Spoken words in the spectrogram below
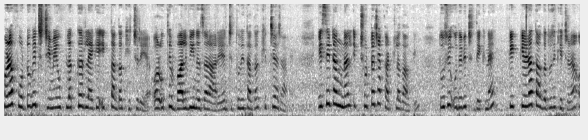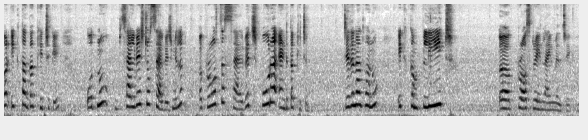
ਹੁਣ ਆ ਫੋਟੋ ਵਿੱਚ ਜਿਵੇਂ ਉਹ ਪਲੱਕਰ ਲੈ ਕੇ ਇੱਕ ਧਾਗਾ ਖਿੱਚ ਰਿਹਾ ਹੈ ਔਰ ਉੱਥੇ ਵਲ ਵੀ ਨਜ਼ਰ ਆ ਰਿਹਾ ਹੈ, ਜਿੱਥੋਂ ਦੀ ਧਾਗਾ ਖਿੱਚਿਆ ਜਾ ਰਿਹਾ ਹੈ। ਇਸੇ ਢੰਗ ਨਾਲ ਇੱਕ ਛੋਟਾ ਜਿਹਾ ਕੱਟ ਲਗਾ ਕੇ ਤੁਸੀਂ ਉਹਦੇ ਵਿੱਚ ਦੇਖਣਾ ਹੈ ਕਿ ਕਿਹੜਾ ਧਾਗਾ ਤੁਸੀਂ ਖਿੱਚਣਾ ਔਰ ਇੱਕ ਧਾਗਾ ਖਿੱਚ ਕੇ ਉਹਨੂੰ ਸੈਲਵੇਜ ਟੂ ਸੈਲਵੇਜ ਮਤਲਬ ਅਕ੍ਰੋਸ ਦਾ ਸੈਲਵੇਜ ਪੂਰਾ ਐਂਡ ਤੱਕ ਖਿੱਚਣਾ ਜਿਹਦੇ ਨਾਲ ਤੁਹਾਨੂੰ ਇੱਕ ਕੰਪਲੀਟ ਕ੍ਰਾਸ ਗ੍ਰੇਨ ਲਾਈਨ ਮਿਲ ਜੇਗੀ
